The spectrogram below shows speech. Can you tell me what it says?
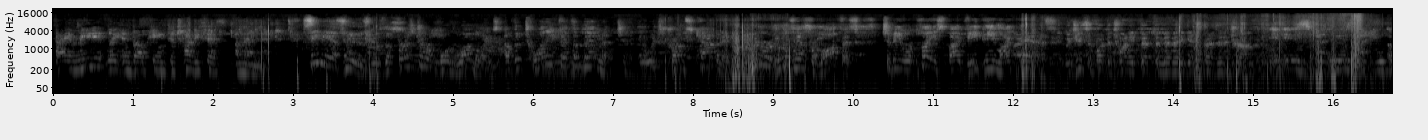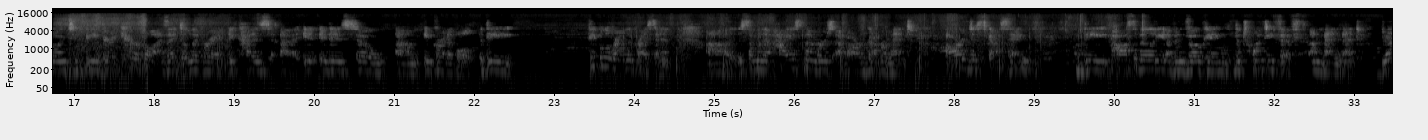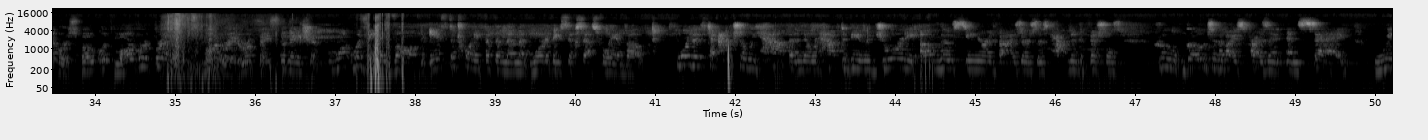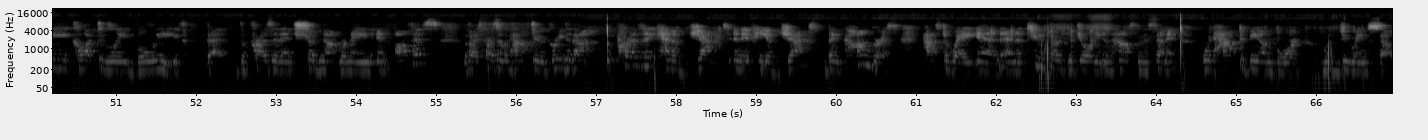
by immediately invoking the 25th Amendment. CBS News was the first to report rumblings of the 25th Amendment, in which Trump's cabinet would remove him from office to be replaced by VP Mike Pence. Would you support the 25th Amendment against President Trump? It is uh, news that I am going to be very careful as I deliver it because uh, it, it is so um, incredible. The people around the president, uh, some of the highest members of our government, are discussing the possibility of invoking the 25th Amendment. Deborah spoke with Margaret Brennan, moderator of Face the Nation. What would be involved if the 25th Amendment were to be successfully invoked? For this to actually happen, there would have to be a majority of those senior advisors, those cabinet officials, who go to the vice president and say, we collectively believe that the president should not remain in office. The vice president would have to agree to that. The president can object, and if he objects, then Congress has to weigh in, and a two thirds majority in the House and the Senate would have to be on board with doing so.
